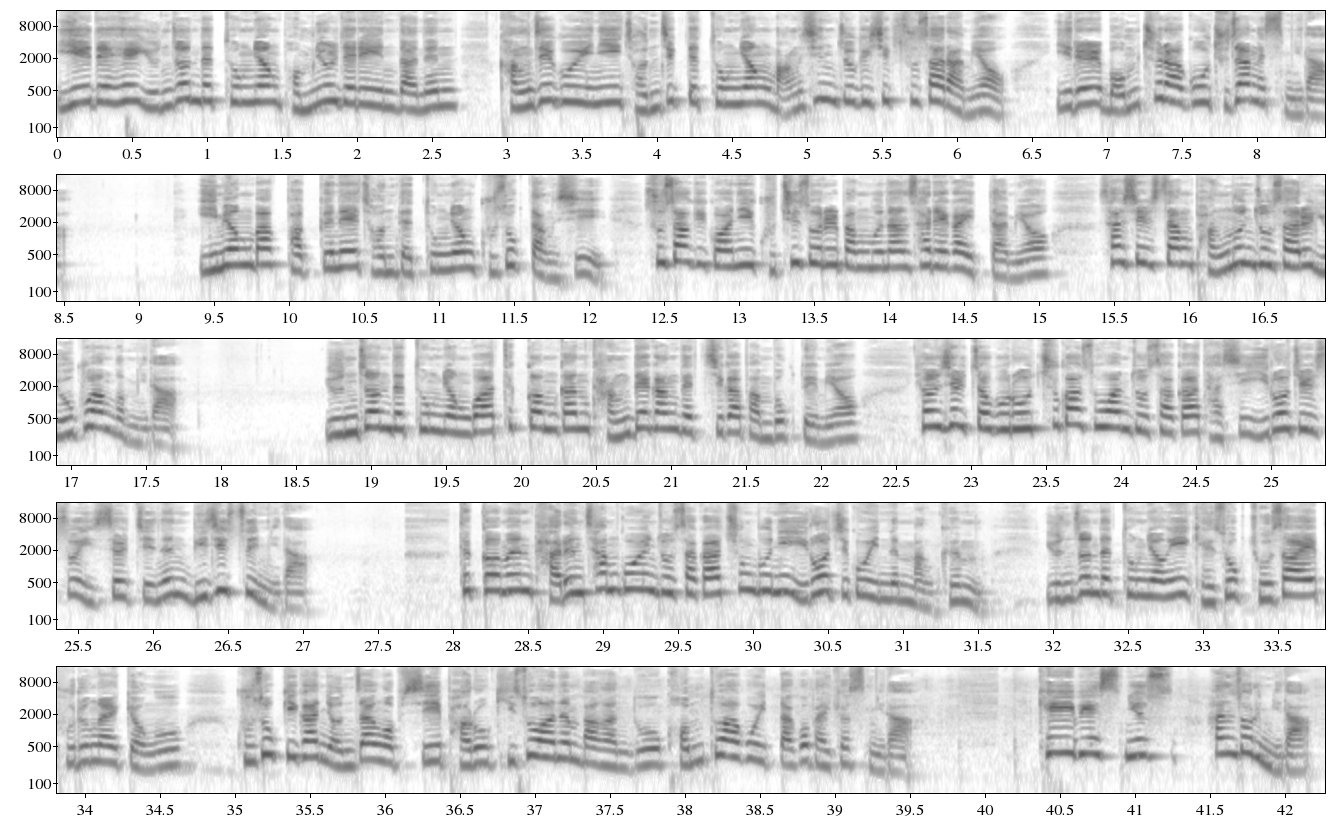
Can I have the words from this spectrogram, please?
이에 대해 윤 전 대통령 법률 대리인단은 강제구인이 전직 대통령 망신주기식 수사라며 이를 멈추라고 주장했습니다. 이명박 박근혜 전 대통령 구속 당시 수사기관이 구치소를 방문한 사례가 있다며 사실상 방문 조사를 요구한 겁니다. 윤 전 대통령과 특검 간 강대강 대치가 반복되며 현실적으로 추가 소환 조사가 다시 이뤄질 수 있을지는 미지수입니다. 특검은 다른 참고인 조사가 충분히 이뤄지고 있는 만큼 윤 전 대통령이 계속 조사에 불응할 경우 구속기간 연장 없이 바로 기소하는 방안도 검토하고 있다고 밝혔습니다. KBS 뉴스 한솔입니다.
